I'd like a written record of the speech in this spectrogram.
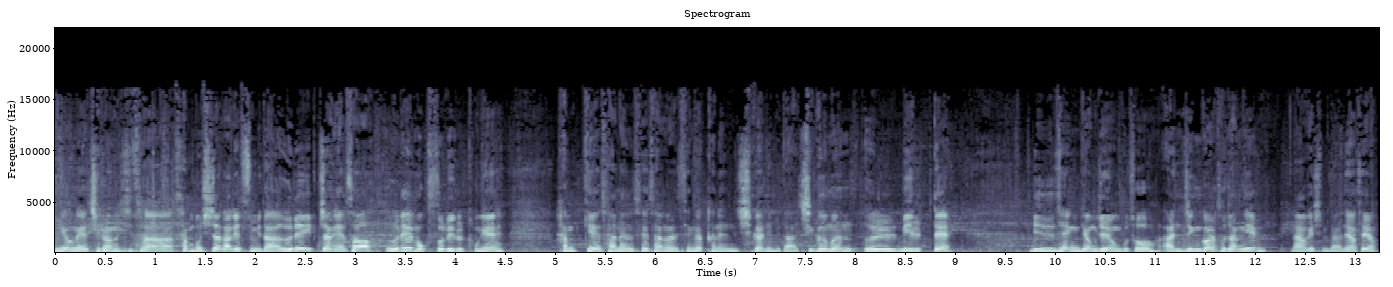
김경래 최강 시사 3부 시작하겠습니다. 을의 입장에서 을의 목소리를 통해 함께 사는 세상을 생각하는 시간입니다. 지금은 을밀대 민생경제연구소 안진걸 소장님 나와 계십니다. 안녕하세요.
